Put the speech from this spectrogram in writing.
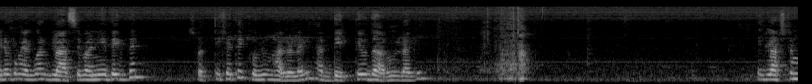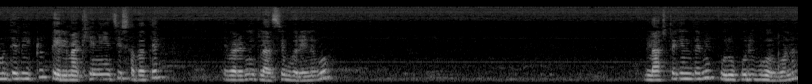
এরকম একবার গ্লাসে বানিয়ে দেখবেন। সত্যি খেতে খুবই ভালো লাগে আর দেখতেও দারুণ লাগে। এই গ্লাসটার মধ্যে আমি একটু তেল মাখিয়ে নিয়েছি, সাদা তেল। এবার আমি গ্লাসে ভরে নেব। গ্লাসটা কিন্তু আমি পুরোপুরি ভরবো না।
